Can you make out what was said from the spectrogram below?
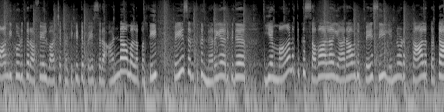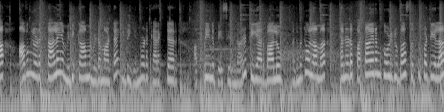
வாங்கி கொடுத்த ரஃபேல் வாட்சை கட்டிக்கிட்டு பேசுற அண்ணாமலை பத்தி பேசுறதுக்கு நிறைய இருக்குது. என் மானத்துக்கு சவாலா யாராவது பேசி என்னோட காலை தொட்டா அவங்களோட தலையை மிதிக்காம விடமாட்டேன். இது என்னோட கேரக்டர் அப்படின்னு பேசியிருந்தாரு டி ஆர் பாலு. அது மட்டும் இல்லாம தன்னோட பத்தாயிரம் கோடி ரூபாய் சொத்து பட்டியல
